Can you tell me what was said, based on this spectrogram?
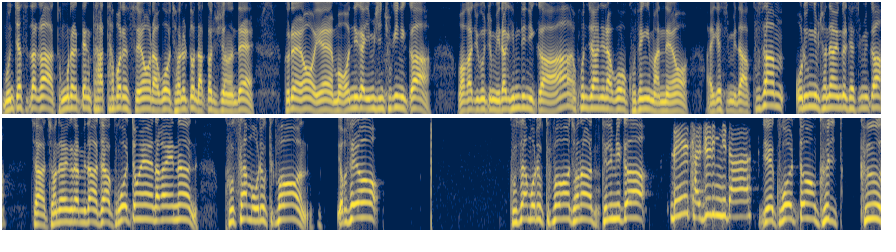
문자 쓰다가 동그랑땡 다 타버렸어요. 라고 저를 또 낚아주셨는데, 그래요. 예, 뭐 언니가 임신 초기니까 와가지고 좀 일하기 힘드니까 혼자 하느라고 고생이 많네요. 알겠습니다. 9356님 전화 연결 됐습니까? 자, 전화 연결합니다. 자, 9월동에 나가 있는 9356 특파원. 여보세요? 9356 특파원 전화 들립니까? 네, 잘 들립니다. 예, 9월동 그, 그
